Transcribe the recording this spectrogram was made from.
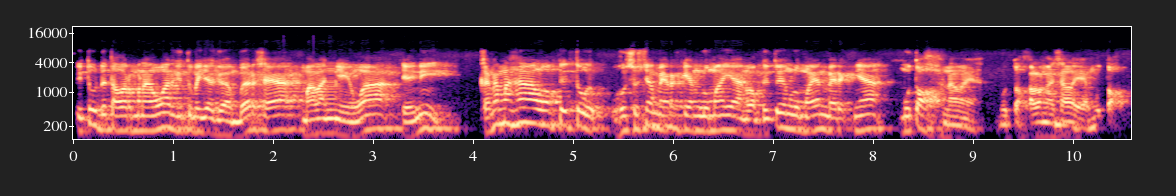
itu udah tawar menawar gitu meja gambar saya malah nyewa ya ini karena mahal waktu itu khususnya merek yang lumayan. Waktu itu yang lumayan mereknya Mutoh namanya. Mutoh kalau nggak salah ya Mutoh.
